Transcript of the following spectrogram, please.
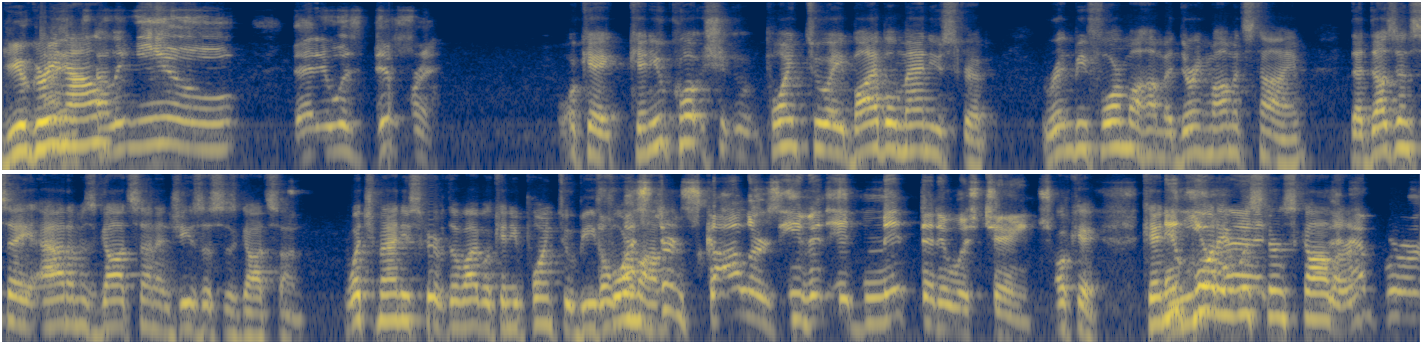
Do you agree now? I'm telling you that it was different. Okay, can you quote, sh- point to a Bible manuscript written before Muhammad during Muhammad's time that doesn't say Adam is God's son and Jesus is God's son? Which manuscript of the Bible can you point to The before Muhammad? Western scholars even admit that it was changed. Okay, can you And you quote a had Western The scholar? Emperor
